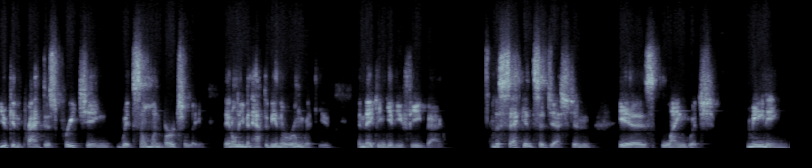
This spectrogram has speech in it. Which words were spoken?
You can practice preaching with someone virtually they don't even have to be in the room with you and they can give you feedback. The second suggestion is language, meaning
